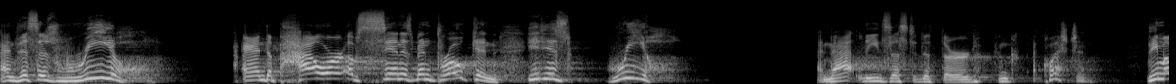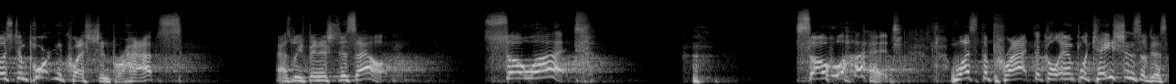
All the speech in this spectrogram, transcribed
And this is real and the power of sin has been broken. It is real. And that leads us to the third question. The most important question, perhaps, as we finish this out. So what? so what? What's the practical implications of this?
